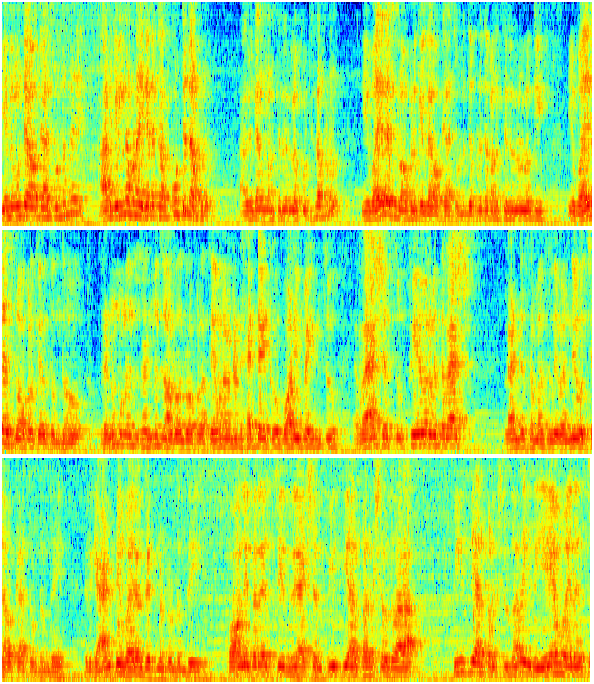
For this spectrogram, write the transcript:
ఇవన్నీ ఉండే అవకాశం ఉంటుంది. వాటికి వెళ్ళినప్పుడు అవి కనుక కుట్టినప్పుడు అవి కనుక మన శరీరంలో కుట్టినప్పుడు ఈ వైరస్ లోపలికి వెళ్ళే అవకాశం ఉంటుంది. ఎప్పుడైతే మన శరీరంలోకి ఈ వైరస్ లోపలికి వెళ్తుందో రెండు మూడు రెండు నుంచి నాలుగు రోజుల లోపల తీవ్రమైనటువంటి head ache body pains rashes fever with rash లాంటి సమస్యలు ఇవన్నీ వచ్చే అవకాశం ఉంటుంది. దీనికి యాంటీవైరల్ ట్రీట్మెంట్ ఉంటుంది. పాలిమరేస్ చైన్ రియాక్షన్ పీసీఆర్ పరీక్షల ద్వారా పీసీఆర్ పరీక్షల ద్వారా ఇది ఏం వైరస్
